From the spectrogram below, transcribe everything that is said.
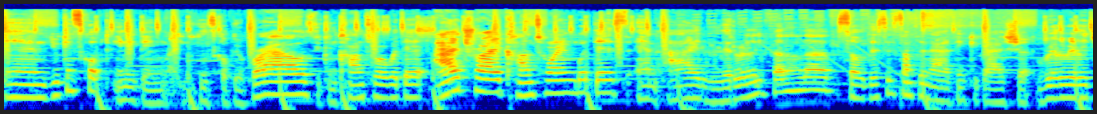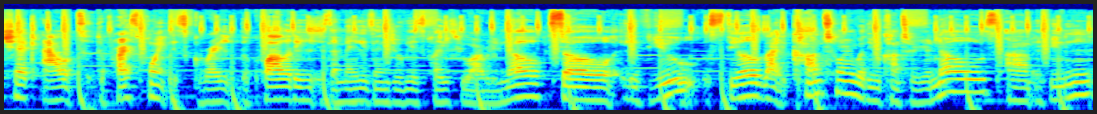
and you can sculpt anything. Like you can sculpt your brows, you can contour with it. I tried contouring with this, and I literally fell in love. So this is something that I think you guys should really, really check out. The price point is great. The quality is amazing. Juvia's Place, you already know. So if you still like contouring, whether you contour your nose, um, if you need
